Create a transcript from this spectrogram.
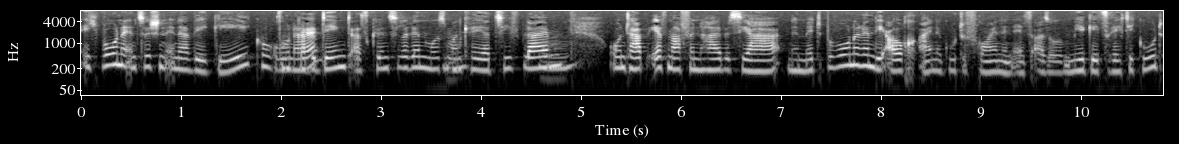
ich wohne inzwischen in einer WG, Corona-bedingt. Als Künstlerin muss man kreativ bleiben. Und habe erstmal für ein halbes Jahr eine Mitbewohnerin, die auch eine gute Freundin ist. Also mir geht's richtig gut.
